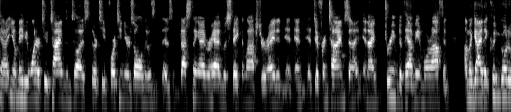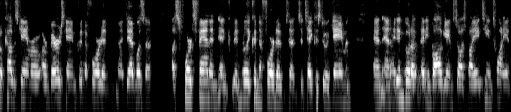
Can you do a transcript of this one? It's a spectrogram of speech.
uh, you know, maybe one or two times until I was 13, 14 years old. It was, it was the best thing I ever had was steak and lobster, right? And, and, and, at different times. And I, and I dreamed of having it more often. I'm a guy that couldn't go to a Cubs game or, or Bears game, couldn't afford it. My dad was a, a sports fan and, and, really couldn't afford to, to, to, take us to a game. And, and, and I didn't go to any ball games until I was probably 18, 20. And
